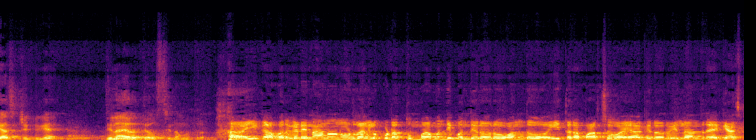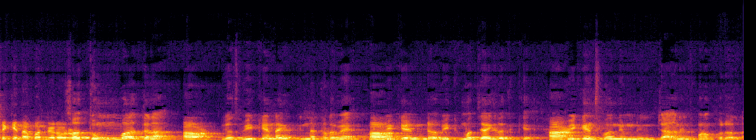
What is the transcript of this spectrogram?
ಗ್ಯಾಸ್ಟ್ರಿಕ್ಗೆ ದಿನ ಇರುತ್ತೆ ಔಷಧಿ ನಮ್ಮ ಹತ್ರ. ಈಗ ಹೊರಗಡೆ ನಾನು ನೋಡಿದಾಗಲೂ ಕೂಡ ತುಂಬಾ ಮಂದಿ ಬಂದಿರೋರು ಒಂದು ಈ ತರ ಪಾರ್ಶ್ವವಾಯು ಆಗಿರೋರು ಇಲ್ಲ ಅಂದ್ರೆ ಗ್ಯಾಸ್ಟ್ರಿಕ್ ಇಂದ ಬಂದಿರೋರು. ಸೊ ತುಂಬಾ ಜನ. ಇವತ್ತು ವೀಕೆಂಡ್ ಆಗಿ ಇನ್ನ ಕಡಿಮೆ. ವೀಕೆಂಡ್ ವೀಕ್ ಮಧ್ಯ ಆಗಿರೋದಕ್ಕೆ. ವೀಕೆಂಡ್ಸ್ ಬಂದು ನಿಮ್ ನಿಮ್ ಜಾಗ ನಿಂತ್ಕೊಳಕ್ ಬರಲ್ಲ.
